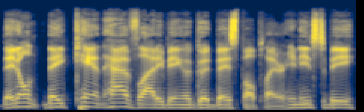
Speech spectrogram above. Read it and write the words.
They don't they can't have Vladdy being a good baseball player. He needs to be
